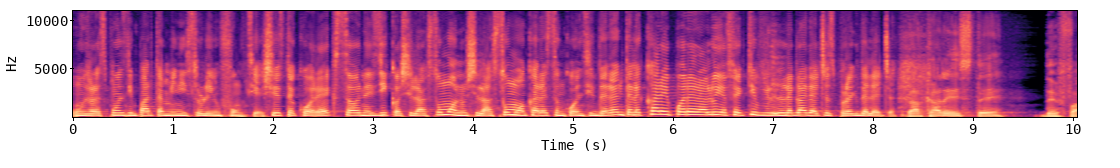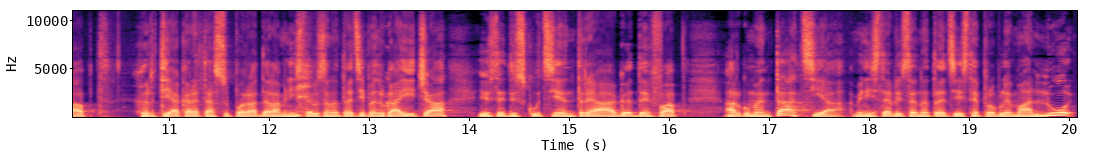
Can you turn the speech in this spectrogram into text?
un răspuns din partea ministrului în funcție și este corect să ne zică și la sumă, nu și la sumă, care sunt considerentele, care e părerea lui efectiv legat de acest proiect de lege. Dar care este, de fapt, hârtia care te-a supărat de la Ministerul Sănătății, pentru că aici este discuție întreagă. De fapt, argumentația Ministerului Sănătății este problema. Nu,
